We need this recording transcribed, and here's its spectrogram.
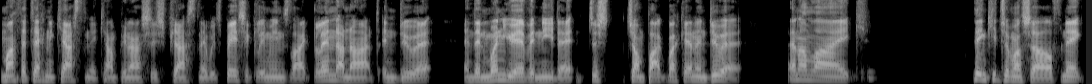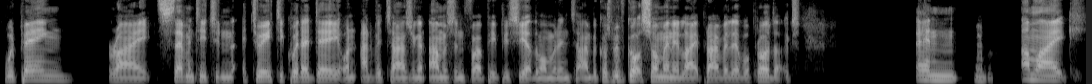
Matha technikastine, campinasis piastine, which basically means like lend an art and do it. And then when you ever need it, just jump back back in and do it. And I'm like mm-hmm. thinking to myself, Nick, we're paying right 70 to, to 80 quid a day on advertising on Amazon for our PPC at the moment in time because we've got so many like private label products. And Mhm. I'm like,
